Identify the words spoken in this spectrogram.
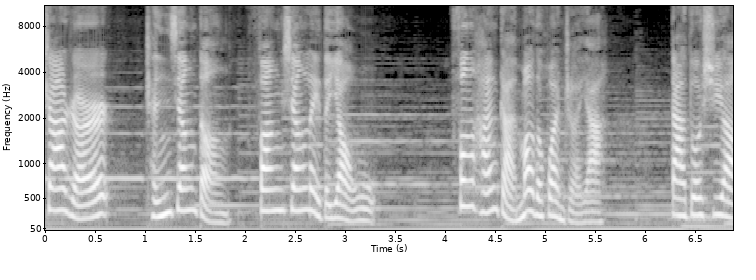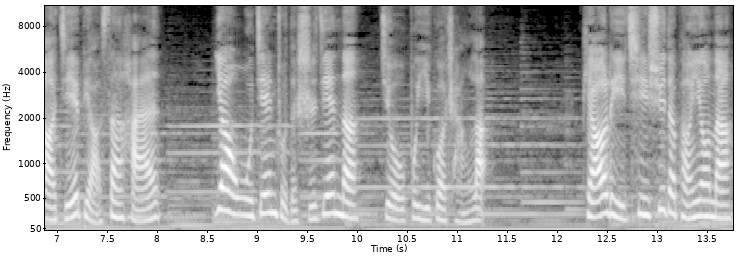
砂仁儿。沉香等芳香类的药物，风寒感冒的患者呀，大多需要解表散寒，药物煎煮的时间呢就不宜过长了。调理气虚的朋友呢，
